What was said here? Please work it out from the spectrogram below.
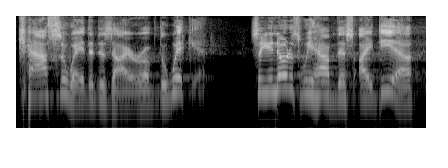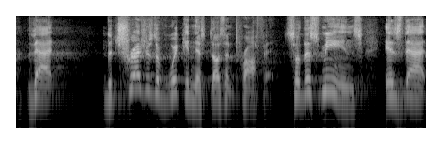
casts away the desire of the wicked. So you notice we have this idea that the treasures of wickedness doesn't profit. So this means is that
